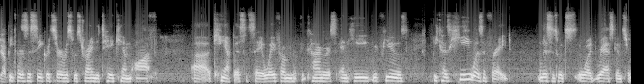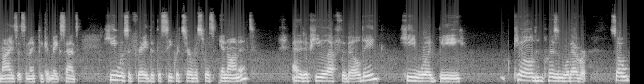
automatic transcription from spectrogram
Yep. Because the Secret Service was trying to take him off uh, campus, let's say, away from Congress, and he refused because he was afraid. This is what's, what Raskin surmises, and I think it makes sense. He was afraid that the Secret Service was in on it, and that if he left the building, he would be killed, imprisoned, whatever. So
